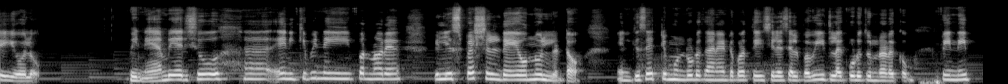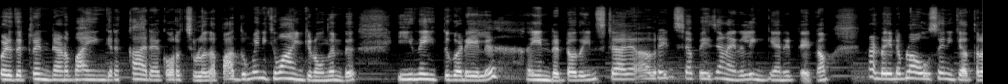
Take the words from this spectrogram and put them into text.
ചെയ്യുമല്ലോ പിന്നെ ഞാൻ വിചാരിച്ചു എനിക്ക് പിന്നെ ഈ പറഞ്ഞ പോലെ വലിയ സ്പെഷ്യൽ ഡേ ഒന്നും ഇല്ല കേട്ടോ എനിക്ക് സെറ്റ് മുണ്ട് കൊടുക്കാനായിട്ട് പ്രത്യേകിച്ചില്ല. ചിലപ്പോൾ വീട്ടിലൊക്കെ കൊടുത്തുകൊണ്ട് നടക്കും. പിന്നെ ഇപ്പോഴത്തെ ട്രെൻഡാണ് ഭയങ്കര കര കുറച്ചുള്ളത്. അപ്പം അതും എനിക്ക് വാങ്ങിക്കണമെന്നുണ്ട് ഈ നെയ്ത്തുകടയിൽ ഉണ്ട് കേട്ടോ അത് ഇൻസ്റ്റാ അവരെ ഇൻസ്റ്റാ പേജാണ് അതിന്റെ ലിങ്ക് ഞാൻ ഇട്ടേക്കാം. കണ്ടോ ഇതിന്റെ ബ്ലൗസ് എനിക്ക് അത്ര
